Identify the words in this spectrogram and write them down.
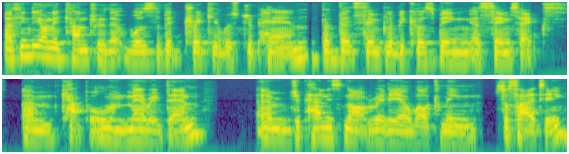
I think the only country that was a bit tricky was Japan, but that's simply because being a same sex um, couple and married then, um, Japan is not really a welcoming society.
